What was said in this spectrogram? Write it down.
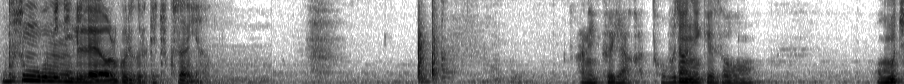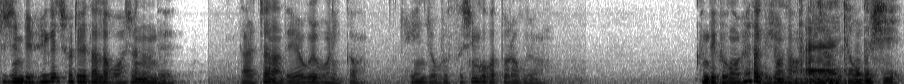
무슨 고민이길래 얼굴이 그렇게 죽상이야? 아니 그게 아까 도부장님께서 업무 추진비 회계 처리해달라고 하셨는데 날짜나 내역을 보니까 개인적으로 쓰신 것 같더라고요. 근데 그건 회사 규정상 안 되잖아요. 에이 정도씨.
